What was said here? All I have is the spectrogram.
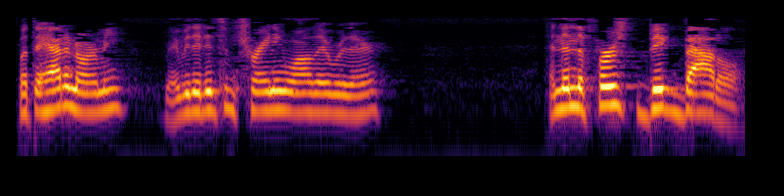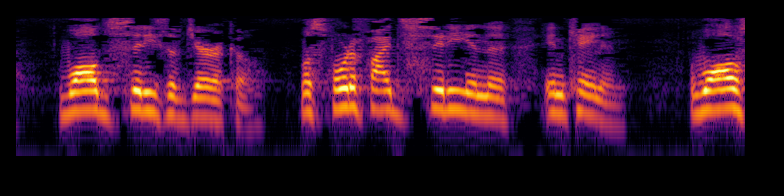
But they had an army. Maybe they did some training while they were there. And then the first big battle, walled cities of Jericho, most fortified city in the in Canaan. Walls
